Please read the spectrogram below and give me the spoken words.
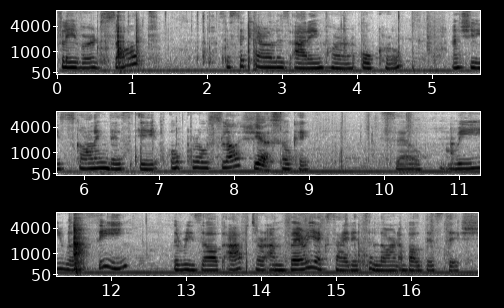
flavored salt, Sister Carol is adding her okra. And she's calling this a okra slush? Yes. Okay. So we will see the result after. I'm very excited to learn about this dish.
